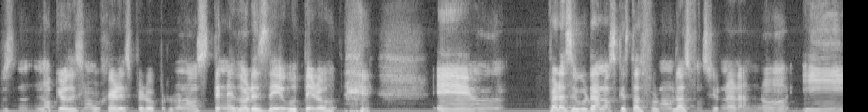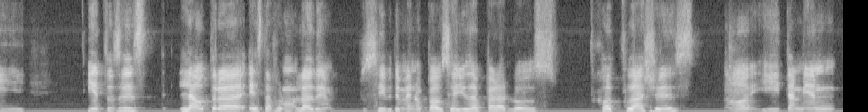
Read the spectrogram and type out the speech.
pues no quiero decir mujeres, pero por lo menos tenedores de útero. em, para asegurarnos que estas fórmulas funcionaran, ¿no? Y, y entonces la otra, esta fórmula de, pues sí, de menopausia ayuda para los hot flashes, ¿no? Y también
